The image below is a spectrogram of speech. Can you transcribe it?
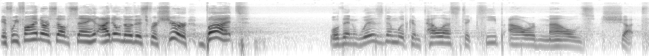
If we find ourselves saying, I don't know this for sure, but, well, then wisdom would compel us to keep our mouths shut.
